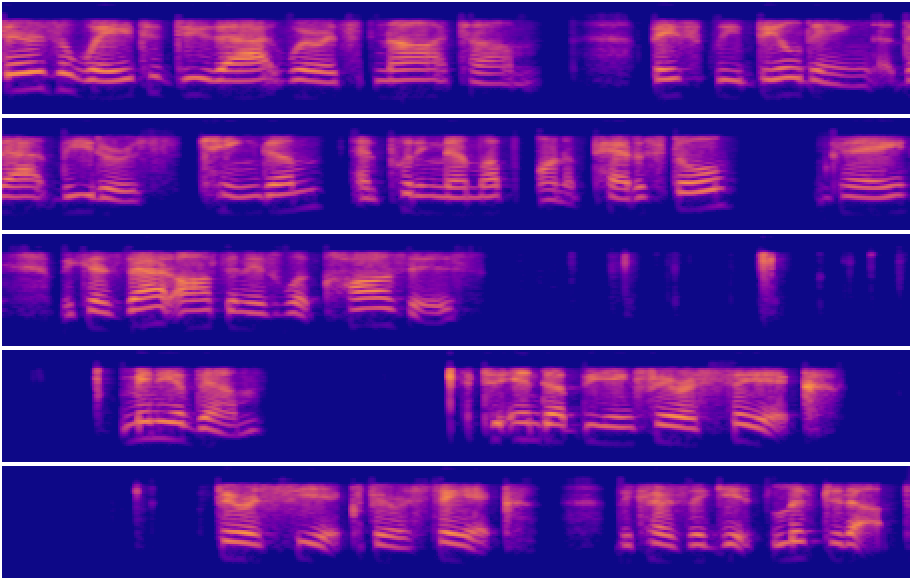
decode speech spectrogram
there's a way to do that where it's not um, basically building that leader's kingdom and putting them up on a pedestal Okay? Because that often is what causes many of them to end up being Pharisaic. Pharisaic, Pharisaic, because they get lifted up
